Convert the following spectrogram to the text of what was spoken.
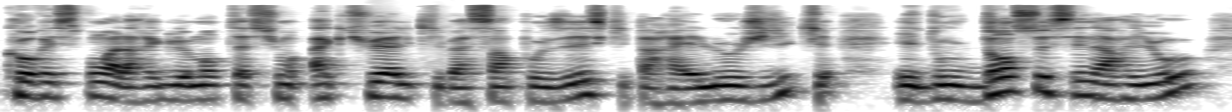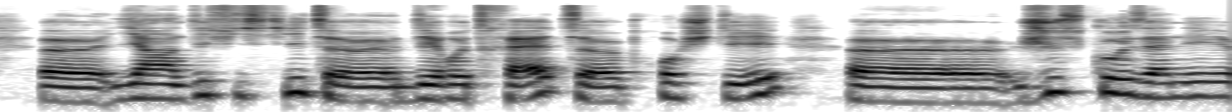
correspond à la réglementation actuelle qui va s'imposer, ce qui paraît logique. Et donc dans ce scénario, euh, il y a un déficit euh, des retraites euh, projeté jusqu'aux années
